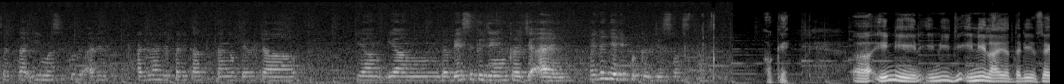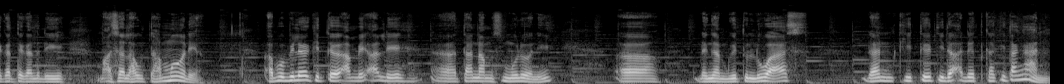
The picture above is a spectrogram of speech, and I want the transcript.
sertai masa tu ada adalah daripada kaki tangan Perda yang yang dah biasa kerja dengan kerajaan. Perda jadi pekerja swasta. Okey. Uh, ini ini inilah yang tadi saya katakan tadi masalah utama dia. Apabila kita ambil alih uh, tanam semula ni uh, dengan begitu luas dan kita tidak ada kaki tangan.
